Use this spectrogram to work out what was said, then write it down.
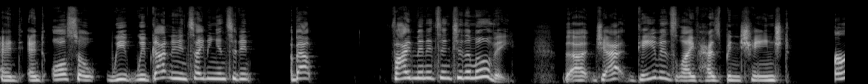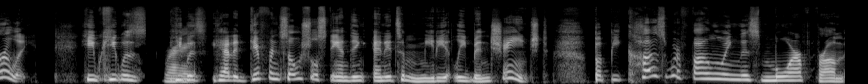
and and also we we've gotten an inciting incident about five minutes into the movie. Uh, David's life has been changed early. He he was right. he was he had a different social standing and it's immediately been changed. But because we're following this more from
